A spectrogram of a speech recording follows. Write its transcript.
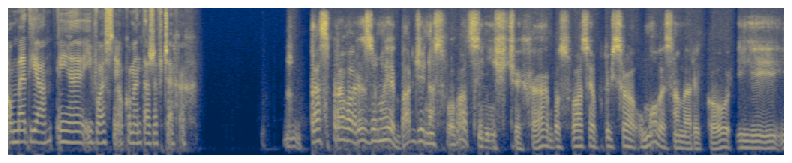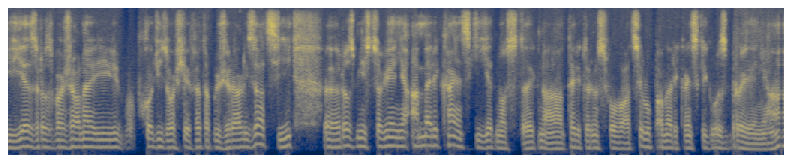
o media i, i właśnie o komentarze w Czechach. Ta sprawa rezonuje bardziej na Słowacji niż w Czechach, bo Słowacja podpisała umowę z Ameryką i jest rozważane i wchodzi właściwie w etap już realizacji e, rozmiejscowienia amerykańskich jednostek na terytorium Słowacji lub amerykańskiego uzbrojenia.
